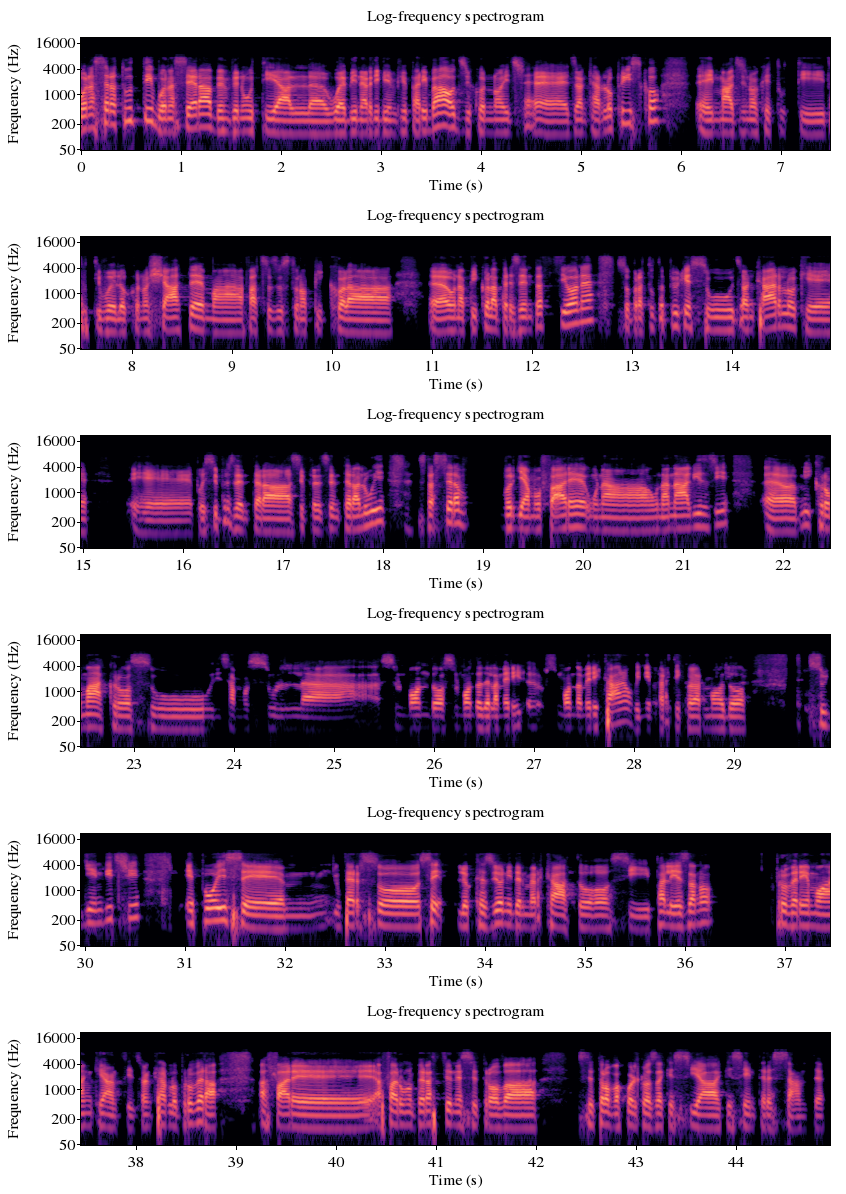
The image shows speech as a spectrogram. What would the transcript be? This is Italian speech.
Buonasera a tutti, buonasera, benvenuti al webinar di BNP Paribas. Oggi con noi c'è Giancarlo Prisco e immagino che tutti, tutti, voi lo conosciate, ma faccio giusto una piccola, eh, una piccola presentazione, soprattutto più che su Giancarlo che eh, poi si presenterà, si presenterà lui. Stasera vogliamo fare una, un'analisi eh, micro-macro su, diciamo, sul, sul, mondo, sul, mondo sul, mondo, americano, quindi in particolar modo sugli indici, e poi se, verso, se le occasioni del mercato si palesano, proveremo anche, anzi Giancarlo proverà a fare, a fare un'operazione se trova, se trova qualcosa che sia, che sia interessante.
